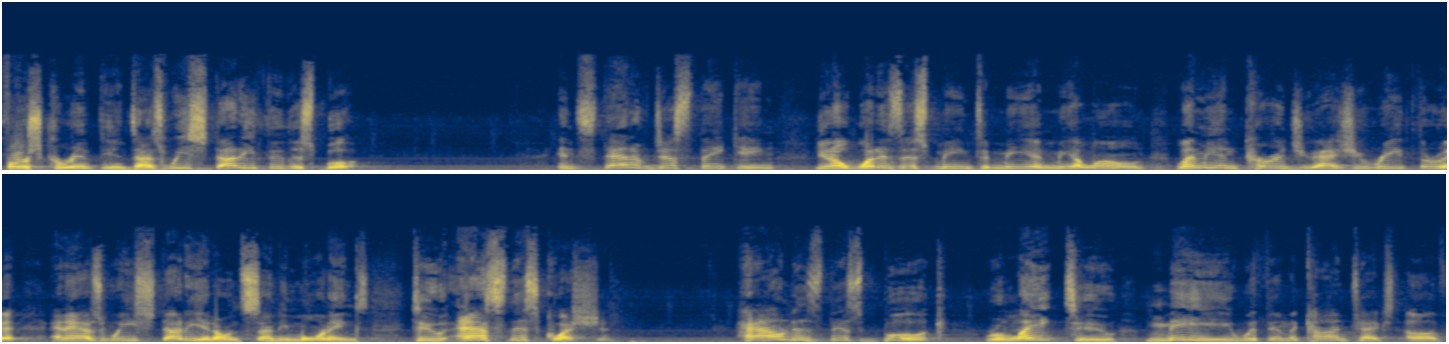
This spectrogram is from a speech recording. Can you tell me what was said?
1 Corinthians. As we study through this book, instead of just thinking, you know, what does this mean to me and me alone? Let me encourage you as you read through it and as we study it on Sunday mornings to ask this question How does this book relate to me within the context of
